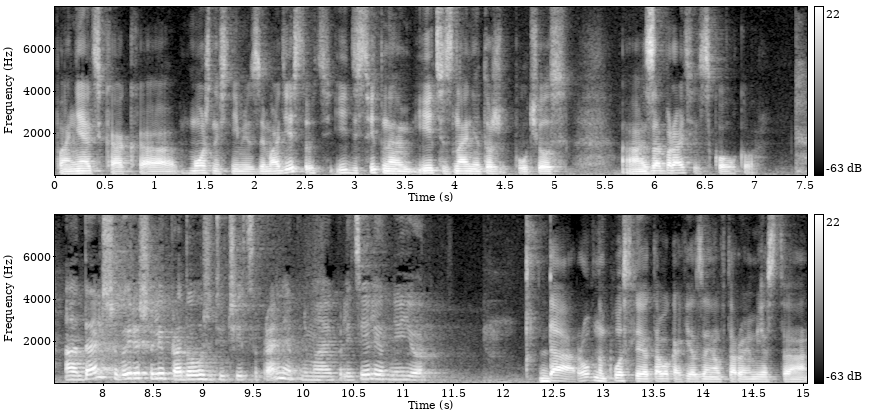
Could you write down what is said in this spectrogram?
понять, как э, можно с ними взаимодействовать. И действительно, и эти знания тоже получилось забрать из Сколково. А дальше вы решили продолжить учиться, правильно я понимаю? Полетели в Нью-Йорк. Да, ровно после того, как я занял второе место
